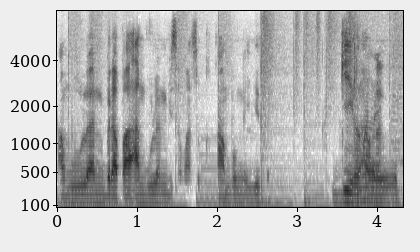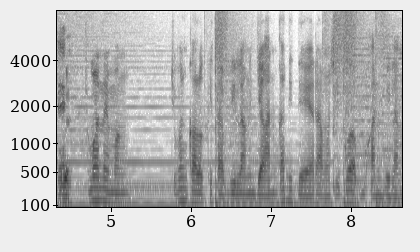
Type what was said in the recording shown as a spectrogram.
ambulan berapa ambulan bisa masuk ke kampung kayak gitu. Gila Cuman, lu, gila. Cuman emang cuman kalau kita bilang jangankan di daerah maksud gua bukan bilang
